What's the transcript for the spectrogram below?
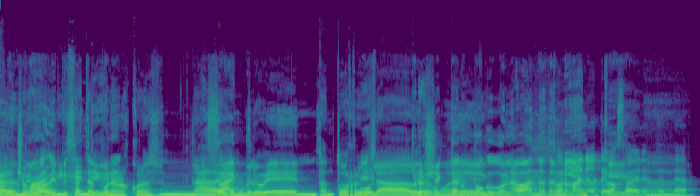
fecha mucho más, empezaste gente a que poner... no nos nada y como que lo ven, están todos revolados. proyectar un poco con la banda Tu también. hermano te va a que- saber entender. Ah.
